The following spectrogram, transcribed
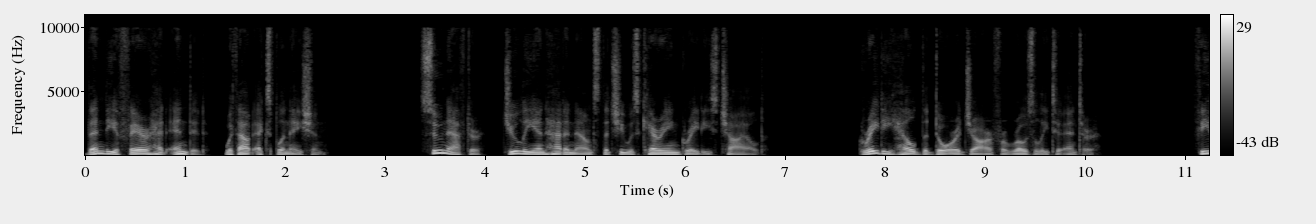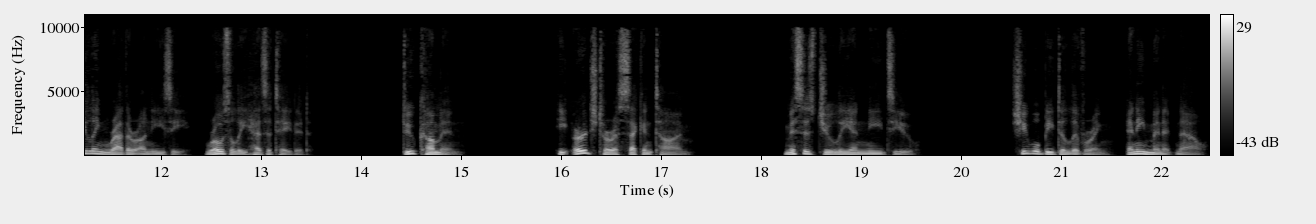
Then the affair had ended, without explanation. Soon after, Julianne had announced that she was carrying Grady's child. Grady held the door ajar for Rosalie to enter. Feeling rather uneasy, Rosalie hesitated. Do come in. He urged her a second time. Mrs. Julianne needs you. She will be delivering, any minute now.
